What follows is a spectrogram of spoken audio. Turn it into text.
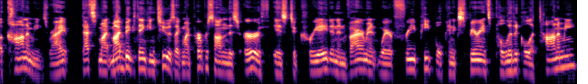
economies, right? That's my my big thinking too is like my purpose on this earth is to create an environment where free people can experience political autonomy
